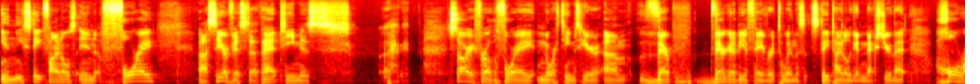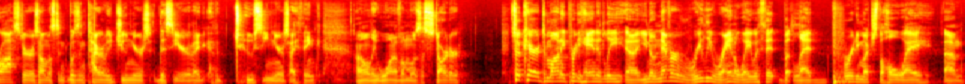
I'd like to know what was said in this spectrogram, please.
in the state finals in 4a uh, Sierra Vista, that team is. Uh, sorry for all the 4A North teams here. Um, they're they're going to be a favorite to win the state title again next year. That whole roster is almost was entirely juniors this year. They had two seniors, I think. Uh, only one of them was a starter. Took care of Damonte pretty handedly. Uh, you know, never really ran away with it, but led pretty much the whole way. Um,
